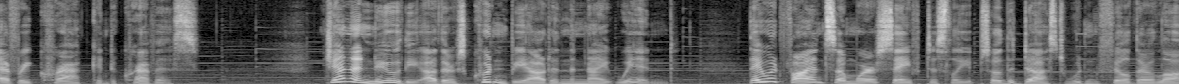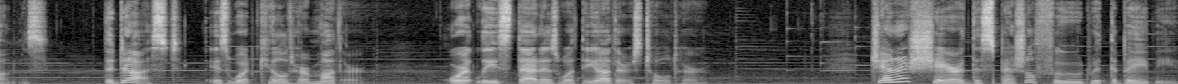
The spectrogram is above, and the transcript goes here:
every crack and crevice. Jenna knew the others couldn't be out in the night wind. They would find somewhere safe to sleep so the dust wouldn't fill their lungs. The dust is what killed her mother, or at least that is what the others told her. Jenna shared the special food with the baby,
